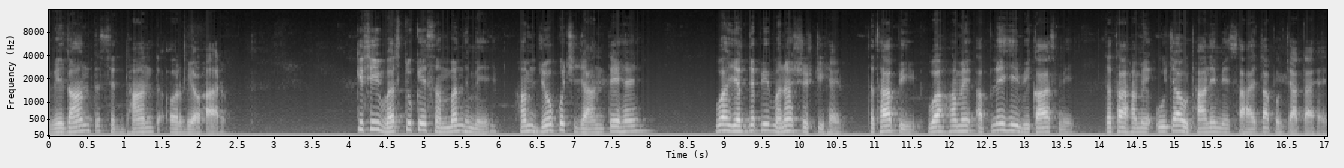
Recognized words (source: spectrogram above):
वेदांत, सिद्धांत और व्यवहार। किसी वस्तु के संबंध में हम जो कुछ जानते हैं, वह यद्यपि मन सृष्टि है, तथापि वह हमें अपने ही विकास में तथा हमें ऊँचा उठाने में सहायता पहुंचाता है।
